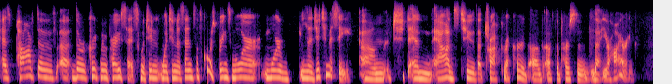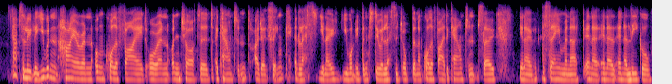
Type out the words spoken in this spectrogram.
as part of uh, the recruitment process, which in which in a sense, of course, brings more more legitimacy um, and adds to the track record of, of the person that you're hiring. Absolutely. You wouldn't hire an unqualified or an unchartered accountant, I don't think, unless, you know, you wanted them to do a lesser job than a qualified accountant. So, you know, the same in a in a in a in a legal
